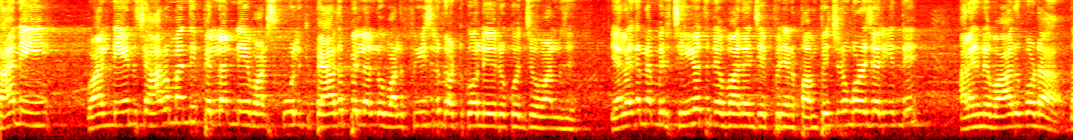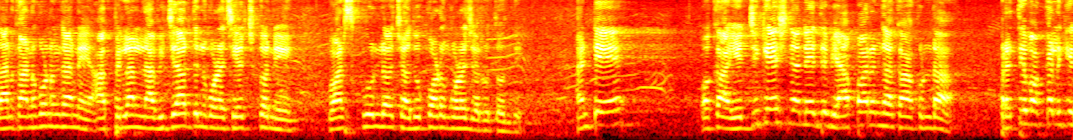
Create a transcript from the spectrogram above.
కానీ వాళ్ళు నేను చాలామంది పిల్లల్ని వాళ్ళ స్కూల్కి పేద పిల్లలు వాళ్ళ ఫీజులు కట్టుకోలేరు కొంచెం వాళ్ళు ఎలాగైనా మీరు చేయూతనివ్వాలని చెప్పి నేను పంపించడం కూడా జరిగింది. అలాగే వారు కూడా దానికి అనుగుణంగానే ఆ పిల్లల్ని ఆ విద్యార్థులను కూడా చేర్చుకొని వాళ్ళ స్కూల్లో చదువుకోవడం కూడా జరుగుతుంది. అంటే ఒక ఎడ్యుకేషన్ అనేది వ్యాపారంగా కాకుండా ప్రతి ఒక్కరికి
